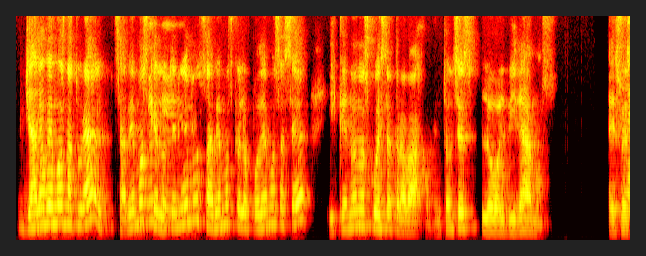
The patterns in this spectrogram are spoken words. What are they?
ya lo vemos natural, sabemos que lo tenemos, sabemos que lo podemos hacer y que no nos cuesta trabajo, entonces lo olvidamos. Eso es,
